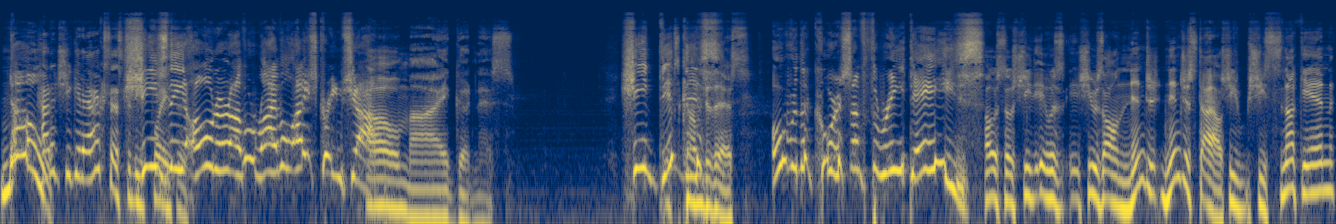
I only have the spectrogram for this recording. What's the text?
No. How did she get access to these She's places? the owner of a rival ice cream shop. Oh, my goodness. she did It's come to this. over the course of three days. Oh, so she it was she was all ninja ninja style. She she snuck in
